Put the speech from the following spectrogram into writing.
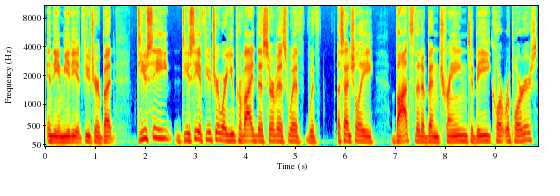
in the immediate future but do you see do you see a future where you provide this service with with essentially bots that have been trained to be court reporters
